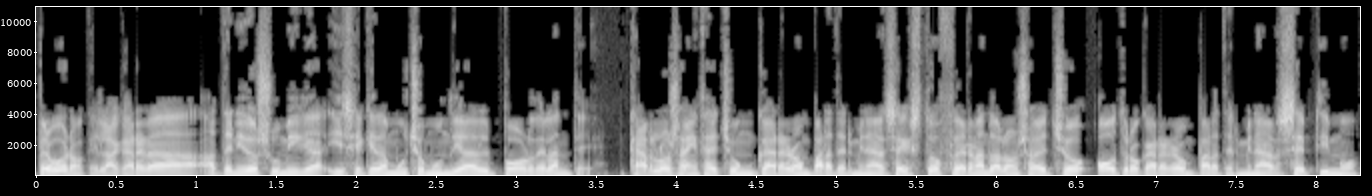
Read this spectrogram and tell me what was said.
Pero bueno, que la carrera ha tenido su miga y se queda mucho mundial por delante. Carlos Sainz ha hecho un carrerón para terminar sexto, Fernando Alonso ha hecho otro carrerón para terminar séptimo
